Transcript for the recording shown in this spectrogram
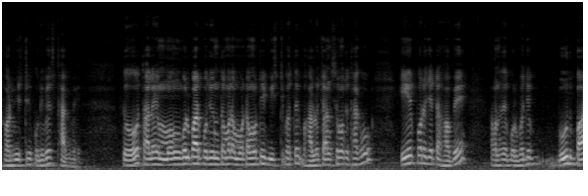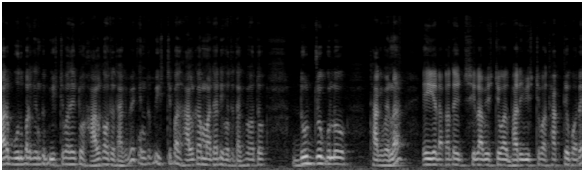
ঝড় বৃষ্টির পরিবেশ থাকবে। তো তাহলে মঙ্গলবার পর্যন্ত আমরা মোটামুটি বৃষ্টিপাতের ভালো চান্সের মধ্যে থাকব। এরপরে যেটা হবে, আপনাদের বলব যে বুধবার বুধবার কিন্তু বৃষ্টিপাত একটু হালকা হতে থাকবে, কিন্তু বৃষ্টিপাত হালকা মাঝারি হতে থাকবে, হয়তো দুর্যোগগুলো থাকবে না। এই এলাকাতে শিলা বৃষ্টিপাত ভারী বৃষ্টিপাত থাকতে পারে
